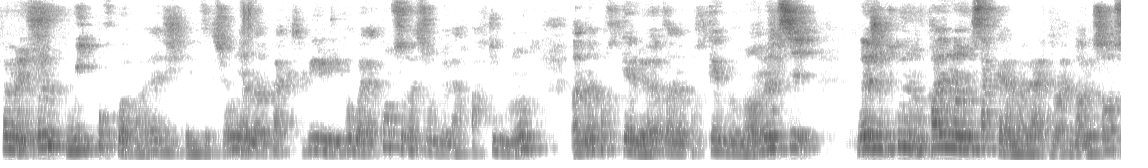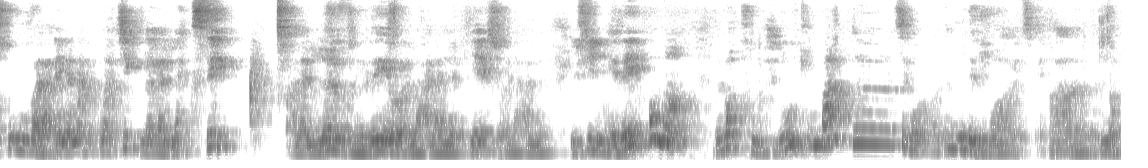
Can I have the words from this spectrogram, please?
Pas mal de oui, pourquoi pas, la digitalisation, il y a un impact à la consommation de l'art par tout le monde, à n'importe quelle œuvre, à n'importe quel moment, même si نجم تكون مقارنه ومسكره مرات dans le sens où voilà انا نعطيك l'accès على اللوفر هذايا ولا على البياس ولا على الفيلم هذايا بوندون الوقت محدود ومن بعد سي بون تبغوا دي droits etc non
